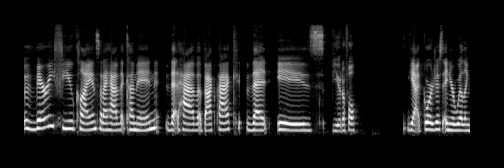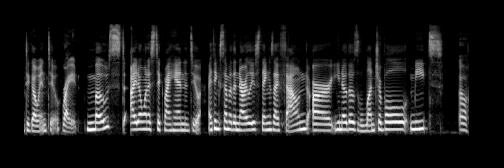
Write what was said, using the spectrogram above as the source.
Very few clients that I have that come in that have a backpack that is beautiful. Yeah, gorgeous and you're willing to go into. Right. Most I don't want to stick my hand into. I think some of the gnarliest things I found are, you know, those lunchable meats. Ugh.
